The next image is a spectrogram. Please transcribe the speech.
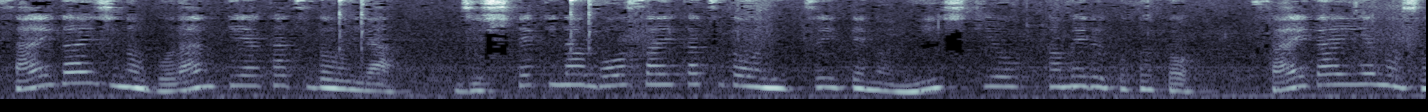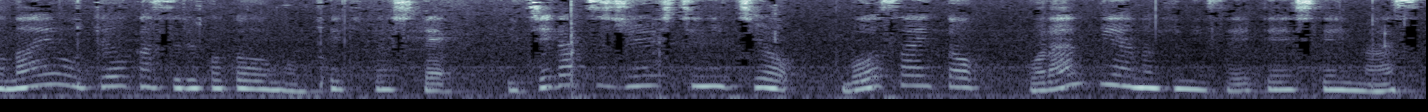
災害時のボランティア活動や自主的な防災活動についての認識を深めることと災害への備えを強化することを目的として1月17日を防災とボランティアの日に制定しています。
